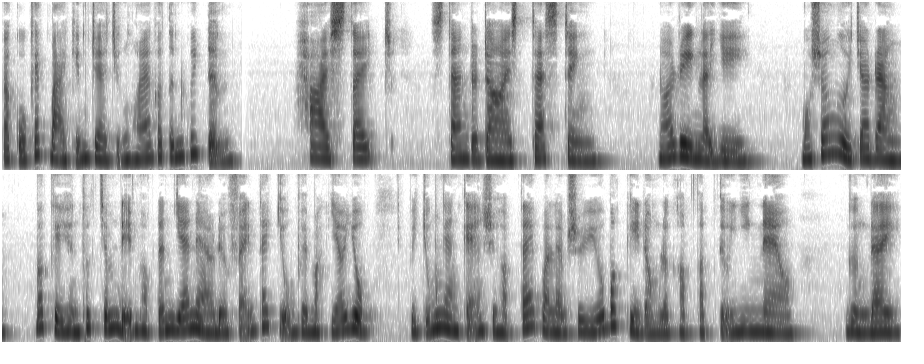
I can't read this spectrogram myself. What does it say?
và của các bài kiểm tra chuẩn hóa có tính quyết định. High State Standardized Testing nói riêng là gì? Một số người cho rằng Bất kỳ hình thức chấm điểm hoặc đánh giá nào đều phản tác dụng về mặt giáo dục vì chúng ngăn cản sự hợp tác và làm suy yếu bất kỳ động lực học tập tự nhiên nào. Gần đây,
